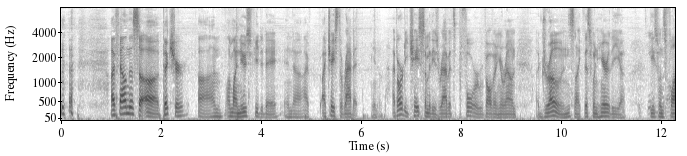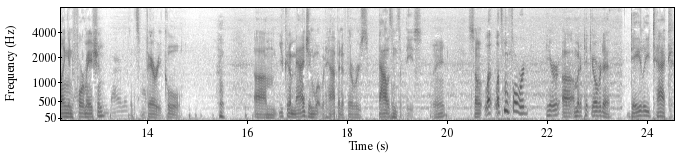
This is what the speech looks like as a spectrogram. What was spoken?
I found this uh, picture uh, on, on my news feed today, and uh, I, I chased the rabbit. You know, I've already chased some of these rabbits before, revolving around uh, drones, like this one here. The uh, these ones flying in formation. It's very cool. um, you can imagine what would happen if there was thousands of these. Right? So let, us move forward here. Uh, I'm going to take you over to Daily Tech.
